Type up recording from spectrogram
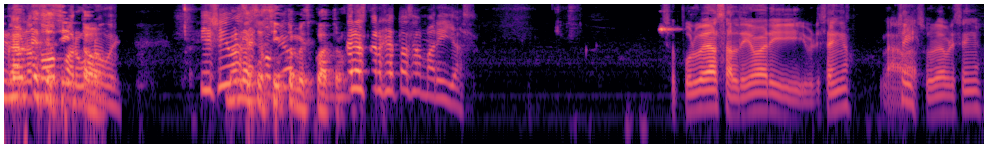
no ganó todo por uno, güey. Y no Chivas se necesito mis cuatro. tres tarjetas amarillas. Sepúlveda, Saldívar y Briseño. La Sí. basura de Briseño.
